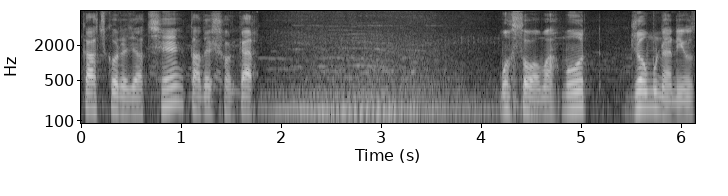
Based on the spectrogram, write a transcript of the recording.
কাজ করে যাচ্ছে তাদের সরকার। মোস্তফা মাহমুদ, যমুনা নিউজ।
